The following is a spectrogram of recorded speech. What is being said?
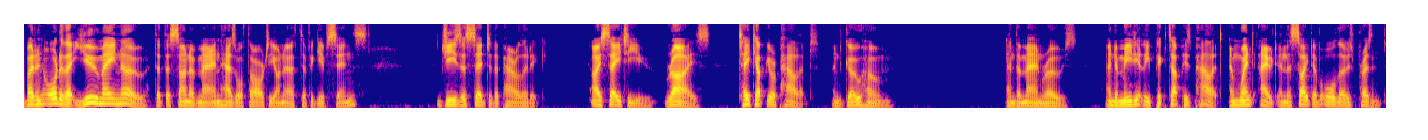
But in order that you may know that the Son of Man has authority on earth to forgive sins, Jesus said to the paralytic, I say to you, rise, take up your pallet, and go home. And the man rose, and immediately picked up his pallet, and went out in the sight of all those present,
